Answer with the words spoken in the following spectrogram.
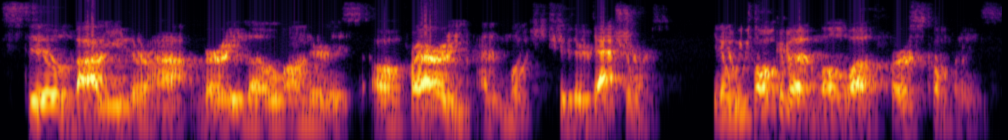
still value their app very low on their list of priority and much to their detriment. You know, we talk about mobile first companies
